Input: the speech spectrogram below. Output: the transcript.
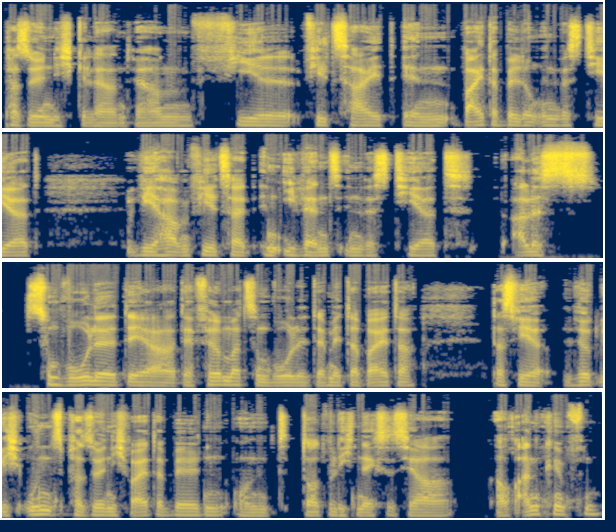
persönlich gelernt. Wir haben viel, viel Zeit in Weiterbildung investiert. Wir haben viel Zeit in Events investiert. Alles zum Wohle der, der Firma, zum Wohle der Mitarbeiter, dass wir wirklich uns persönlich weiterbilden. Und dort will ich nächstes Jahr auch anknüpfen,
